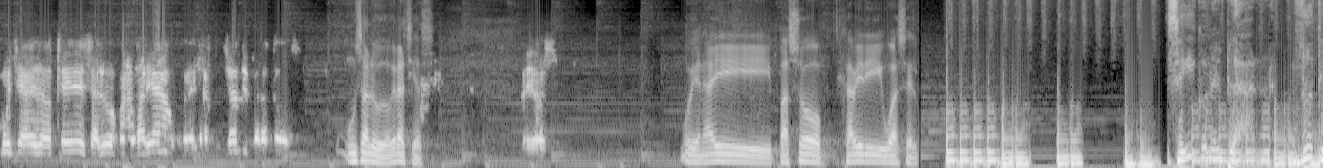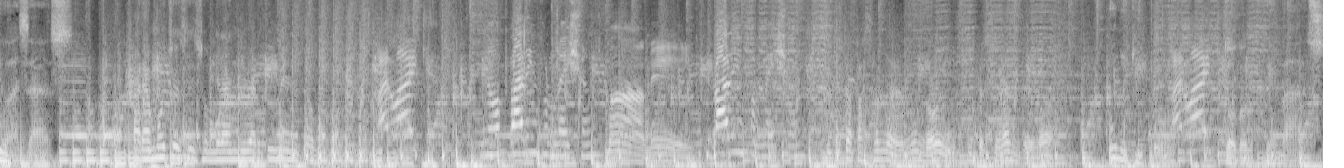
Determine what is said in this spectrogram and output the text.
Muchas gracias a ustedes, saludos para Mariano, para estar escuchando y para todos. Un saludo, gracias. Adiós. Muy bien, ahí pasó Javier Iguacel. Seguí con el plan, no te vayas. Para muchos es un gran divertimento. No bad information. Mami, Bad information. ¿qué está pasando en el mundo hoy? Es impresionante, ¿no? Un equipo, todos los temas,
